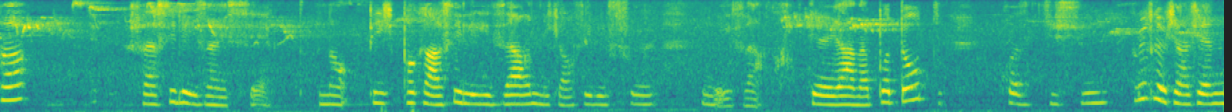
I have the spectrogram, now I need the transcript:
pas chasser les insectes. Non, puis pas casser les arbres, ni casser les feux, ni les arbres. Il y en a pas d'autres d'ici. Plus que quand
